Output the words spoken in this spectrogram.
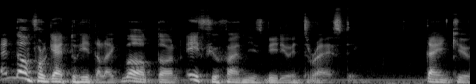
and don't forget to hit the like button if you find this video interesting. Thank you.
